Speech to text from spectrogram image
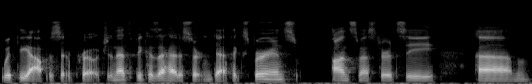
with the opposite approach, and that's because I had a certain death experience on semester at sea um,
